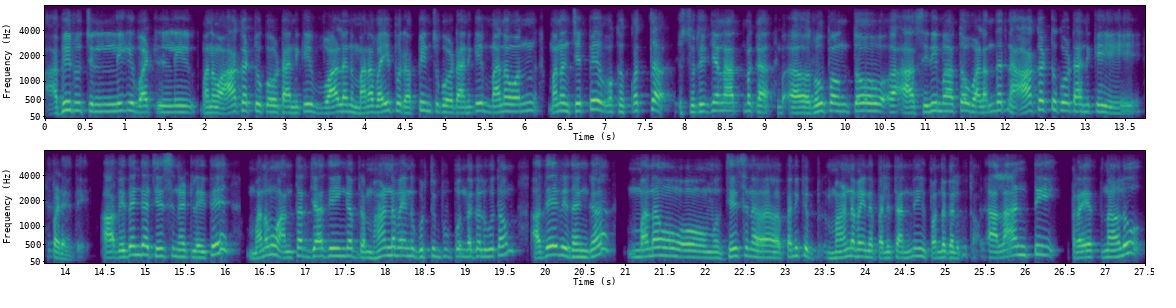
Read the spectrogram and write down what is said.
అభిరుచుల్ని వాటిని మనం ఆకట్టుకోవటానికి వాళ్ళని మన వైపు రప్పించుకోవటానికి మనం మనం చెప్పే ఒక కొత్త సృజనాత్మక రూపంతో ఆ సినిమాతో వాళ్ళందరిని ఆకట్టుకోవటానికి పడేది. ఆ విధంగా చేసినట్లయితే మనము అంతర్జాతీయంగా బ్రహ్మాండమైన గుర్తింపు పొందగలుగుతాం. అదే విధంగా మనం చేసిన పనికి బ్రహ్మాండమైన ఫలితాన్ని పొందగలుగుతాం. అలాంటి ప్రయత్నాలు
